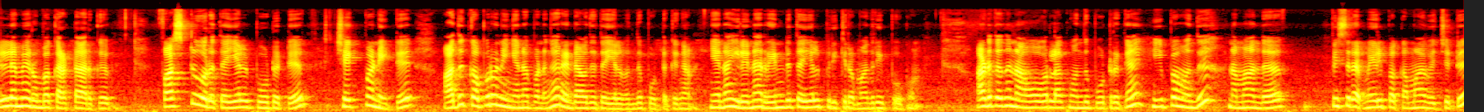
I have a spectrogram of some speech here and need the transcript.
எல்லாமே ரொம்ப கரெக்டாக இருக்குது ஃபஸ்ட்டு ஒரு தையல் போட்டுட்டு செக் பண்ணிவிட்டு அதுக்கப்புறம் நீங்கள் என்ன பண்ணுங்கள் ரெண்டாவது தையல் வந்து போட்டுக்கோங்க. ஏன்னா இல்லைன்னா ரெண்டு தையல் பிரிக்கிற மாதிரி போகும். அடுத்தது நான் ஓவர்லாக் வந்து போட்டிருக்கேன். இப்போ வந்து நம்ம அந்த பிசுற மேல் பக்கமாக வச்சுட்டு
